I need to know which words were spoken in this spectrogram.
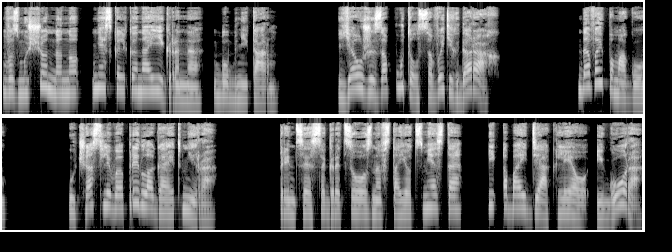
Возмущенно, но несколько наигранно, бубнит Арм. «Я уже запутался в этих дарах». «Давай помогу», — участливо предлагает Мира. Принцесса грациозно встает с места и, обойдя Клео и Гора,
